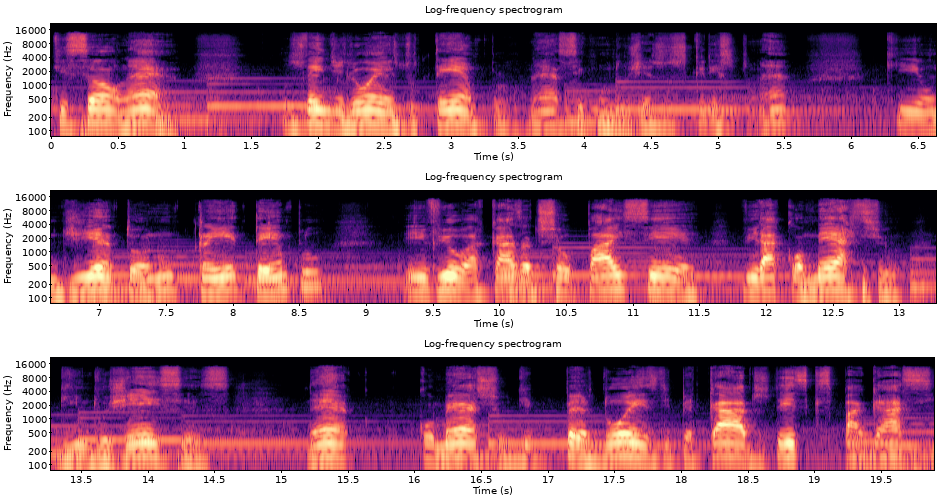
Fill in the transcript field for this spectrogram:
que são, né, os vendilhões do templo, né, segundo Jesus Cristo, né, que um dia entrou num templo e viu a casa do seu pai ser virar comércio de indulgências, né? comércio de perdões de pecados, desde que se pagasse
